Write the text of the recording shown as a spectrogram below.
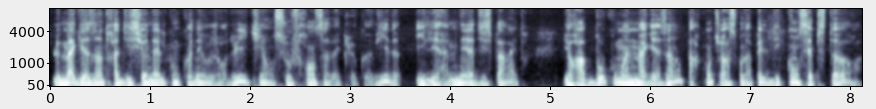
Le magasin traditionnel qu'on connaît aujourd'hui, qui est en souffrance avec le Covid, il est amené à disparaître. Il y aura beaucoup moins de magasins. Par contre, il y aura ce qu'on appelle des concept stores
